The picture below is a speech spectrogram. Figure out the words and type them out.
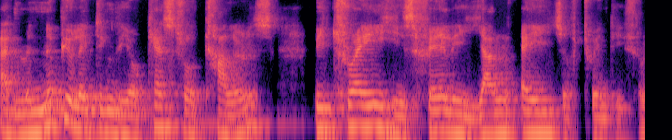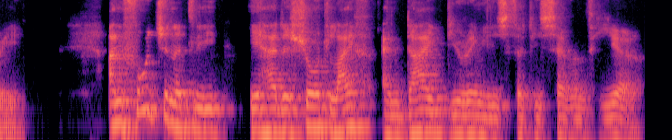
at manipulating the orchestral colors betray his fairly young age of 23. Unfortunately, he had a short life and died during his 37th year.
